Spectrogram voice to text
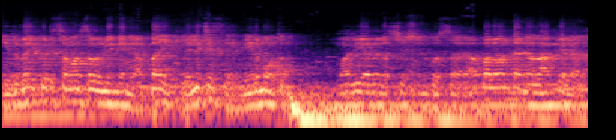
ఇరవై ఒకటి సంవత్సరాలు నిండిన అబ్బాయికి పెళ్ళి చేస్తే నేరమవుతుంది మర్యాదగా స్టేషన్కి వస్తారా? బలవంతంగా లాక్కెళ్ళాలా?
